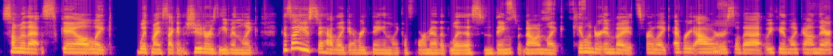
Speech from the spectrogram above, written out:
some of that scale like with my second shooters even like because i used to have like everything in like a formatted list and things but now i'm like calendar invites for like every hour so that we can like on there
